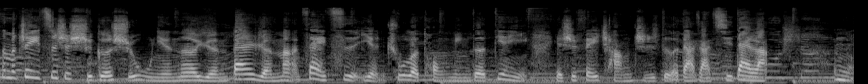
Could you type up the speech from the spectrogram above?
那么这一次是时隔十五年呢，原班人马再次演出了同名的电影，也是非常值得大家期待啦。嗯，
